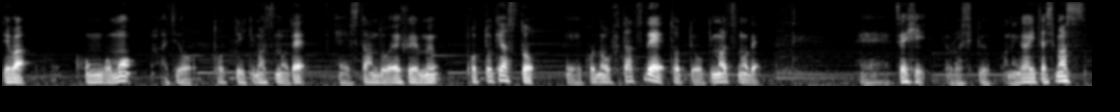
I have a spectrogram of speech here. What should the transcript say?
では今後もラジオを撮っていきますのでえスタンド FM ポッドキャストえこの2つで撮っておきますので、えー、ぜひよろしくお願いいたします。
